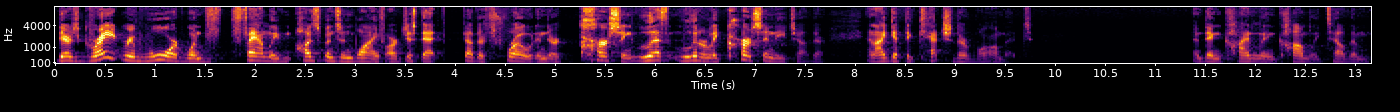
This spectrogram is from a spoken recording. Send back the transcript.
There's great reward when family, husbands and wife, are just at each other's throat and they're cursing, literally cursing each other. And I get to catch their vomit and then kindly and calmly tell them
